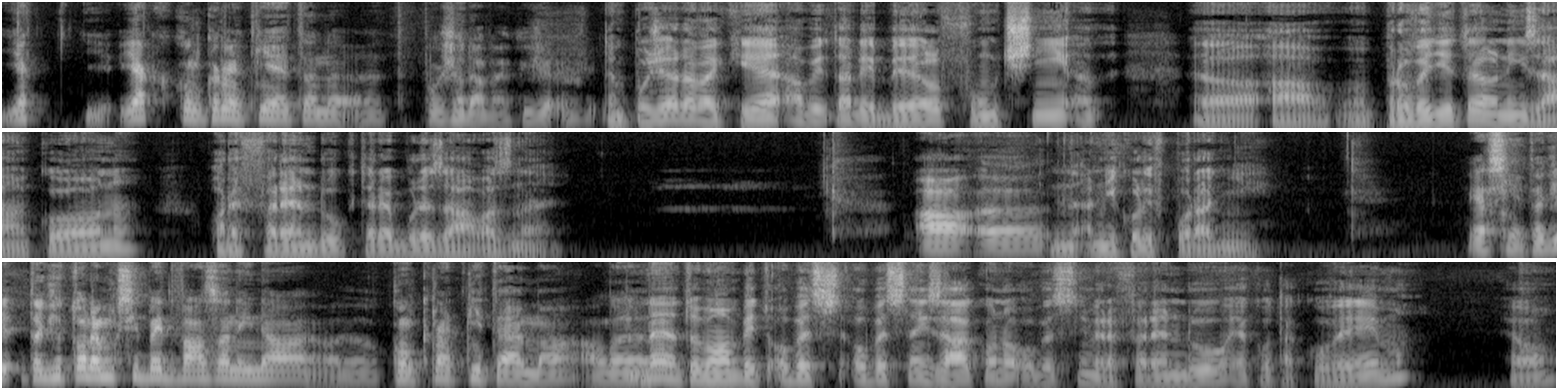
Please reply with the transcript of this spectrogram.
jak, jak konkrétně je ten, ten požadavek? Že... Ten požadavek je, aby tady byl funkční a, a proveditelný zákon o referendu, které bude závazné. A, uh, nikoli v poradní. Jasně, takže, takže to nemusí být vázaný na uh, konkrétní téma, ale... Ne, to má být obec, obecný zákon o obecním referendu jako takovým, jo,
